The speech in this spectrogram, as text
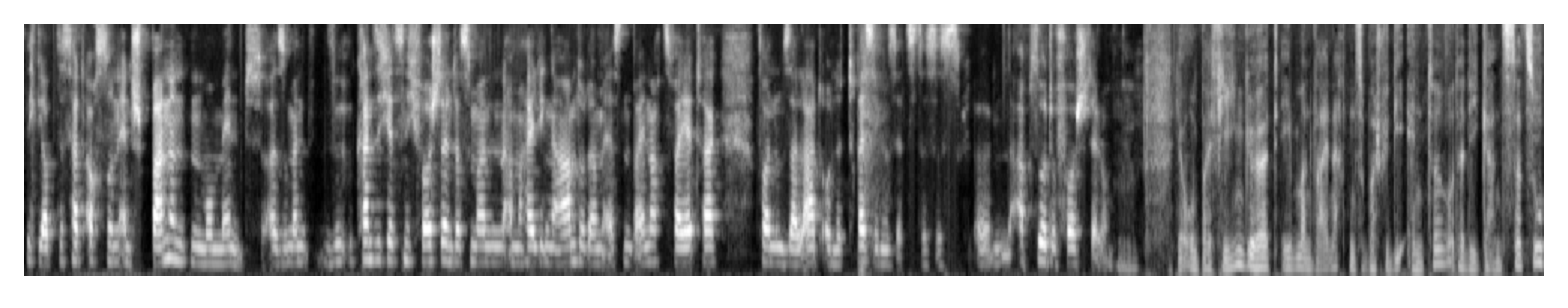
Ich glaube, das hat auch so einen entspannenden Moment. Also man kann sich jetzt nicht vorstellen, dass man am Heiligen Abend oder am ersten Weihnachtsfeiertag vor einem Salat ohne Dressing sitzt. Das ist ähm, eine absurde Vorstellung. Ja, und bei vielen gehört eben an Weihnachten zum Beispiel die Ente oder die Gans dazu.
